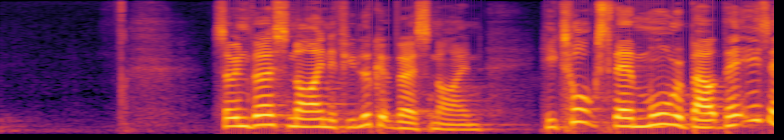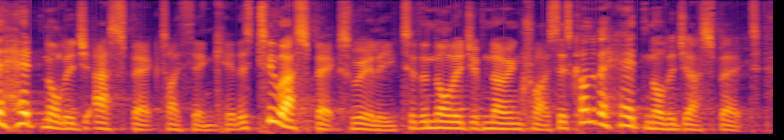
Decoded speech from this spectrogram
So in verse 9, if you look at verse 9, he talks there more about there is a head knowledge aspect, I think, here. There's two aspects, really, to the knowledge of knowing Christ. There's kind of a head knowledge aspect.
